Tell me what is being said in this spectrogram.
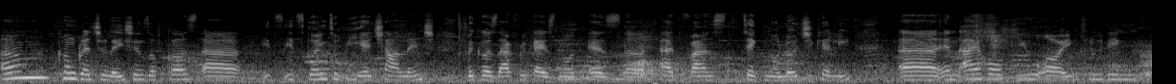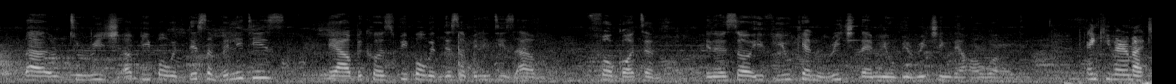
Um, congratulations, of course. Uh, it's, it's going to be a challenge because Africa is not as uh, advanced technologically. Uh, and I hope you are including uh, to reach uh, people with disabilities. Yeah, because people with disabilities are forgotten. You know, so if you can reach them, you'll be reaching the whole world. Thank you very much.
